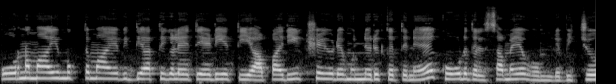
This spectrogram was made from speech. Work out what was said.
പൂർണമായും മുക്തമായ വിദ്യാർത്ഥികളെ തേടിയെത്തിയ പരീക്ഷയുടെ മുന്നൊരുക്കത്തിന് കൂടുതൽ സമയവും ലഭിച്ചു.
